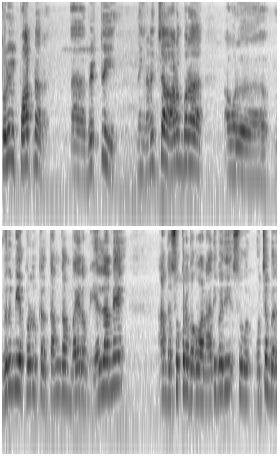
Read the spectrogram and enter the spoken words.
தொழில் பார்ட்னர் வெற்றி நீங்கள் நினச்ச ஆடம்பர ஒரு விரும்பிய பொருட்கள் தங்கம் வைரம் எல்லாமே அந்த சுக்கிர பகவான் அதிபதி சு உச்சம் பெற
